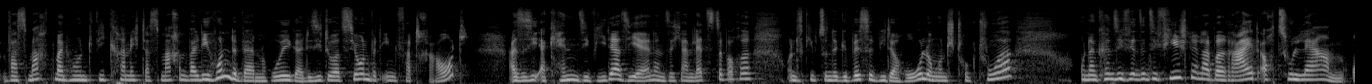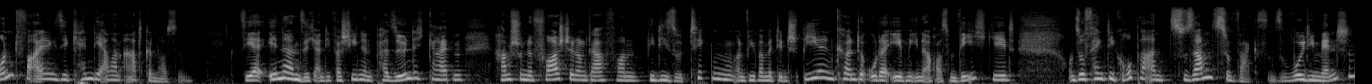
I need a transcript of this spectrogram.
was macht mein Hund, wie kann ich das machen, weil die Hunde werden ruhiger. Die Situation wird ihnen vertraut. Also sie erkennen sie wieder, sie erinnern sich an letzte Woche und es gibt so eine gewisse Wiederholung und Struktur. Und dann können sie, sind sie viel schneller bereit, auch zu lernen. Und vor allen Dingen, sie kennen die anderen Artgenossen. Sie erinnern sich an die verschiedenen Persönlichkeiten, haben schon eine Vorstellung davon, wie die so ticken und wie man mit denen spielen könnte oder eben ihnen auch aus dem Weg geht. Und so fängt die Gruppe an, zusammenzuwachsen. Sowohl die Menschen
